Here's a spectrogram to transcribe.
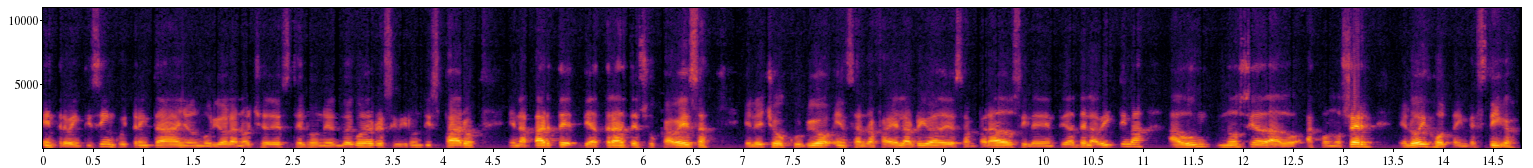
entre 25 y 30 años murió la noche de este lunes luego de recibir un disparo en la parte de atrás de su cabeza. El hecho ocurrió en San Rafael arriba de Desamparados y la identidad de la víctima aún no se ha dado a conocer. El OIJ investiga.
